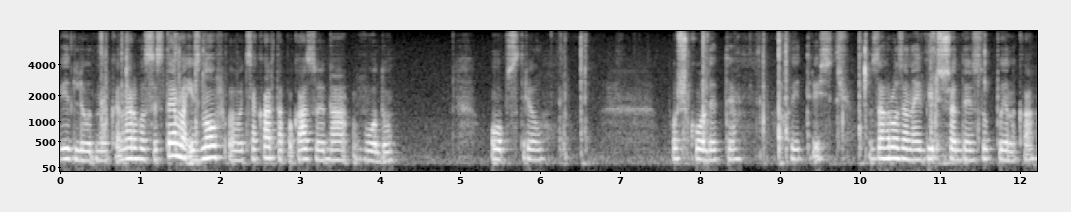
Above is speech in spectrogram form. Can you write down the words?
Відлюдник. Енергосистема. І знов е, ця карта показує на воду. Обстріл. Пошкодити. Хитрість. Загроза найбільша, де зупинка.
